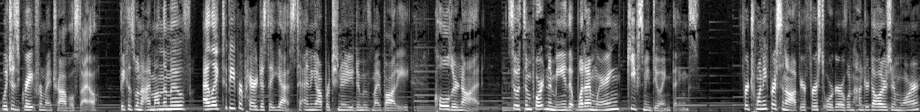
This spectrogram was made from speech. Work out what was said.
which is great for my travel style. Because when I'm on the move, I like to be prepared to say yes to any opportunity to move my body, cold or not, so it's important to me that what I'm wearing keeps me doing things. For 20% off your first order of $100 or more,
